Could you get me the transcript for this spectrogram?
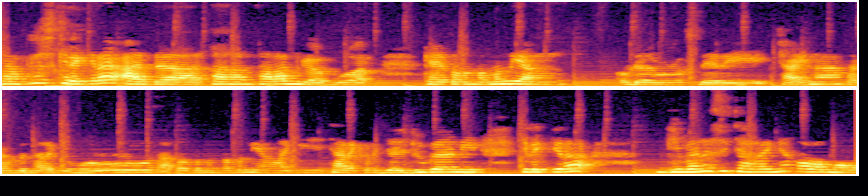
nah terus kira-kira ada saran-saran nggak buat kayak temen-temen yang udah lulus dari China atau yang benar lagi mau lulus atau temen-temen yang lagi cari kerja juga nih? Kira-kira gimana sih caranya kalau mau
